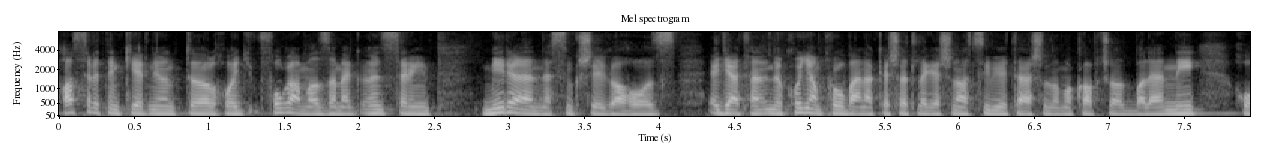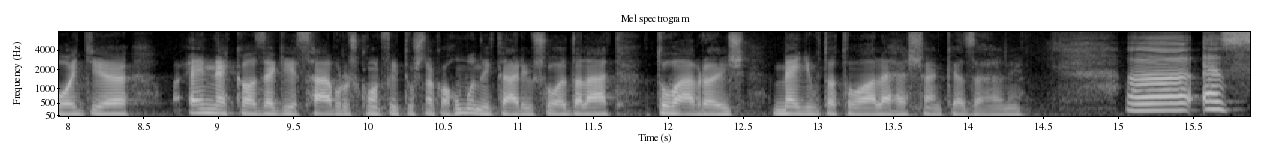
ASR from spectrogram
azt szeretném kérni öntől, hogy fogalmazza meg ön szerint, mire lenne szükség ahhoz, egyáltalán önök hogyan próbálnak esetlegesen a civil társadalommal kapcsolatban lenni, hogy ennek az egész háborús konfliktusnak a humanitárius oldalát továbbra is megnyugtatóan lehessen kezelni. Ez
